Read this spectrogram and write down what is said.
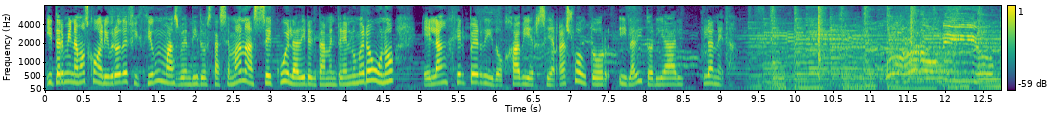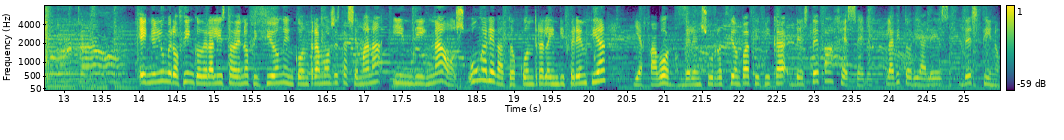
Y terminamos con el libro de ficción más vendido esta semana. Se cuela directamente en el número 1 El ángel perdido, Javier Sierra, su autor, y la editorial Planeta. En el número 5 de la lista de no ficción encontramos esta semana Indignaos, un alegato contra la indiferencia y a favor de la insurrección pacífica de Stefan Hessel. La editorial es Destino.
